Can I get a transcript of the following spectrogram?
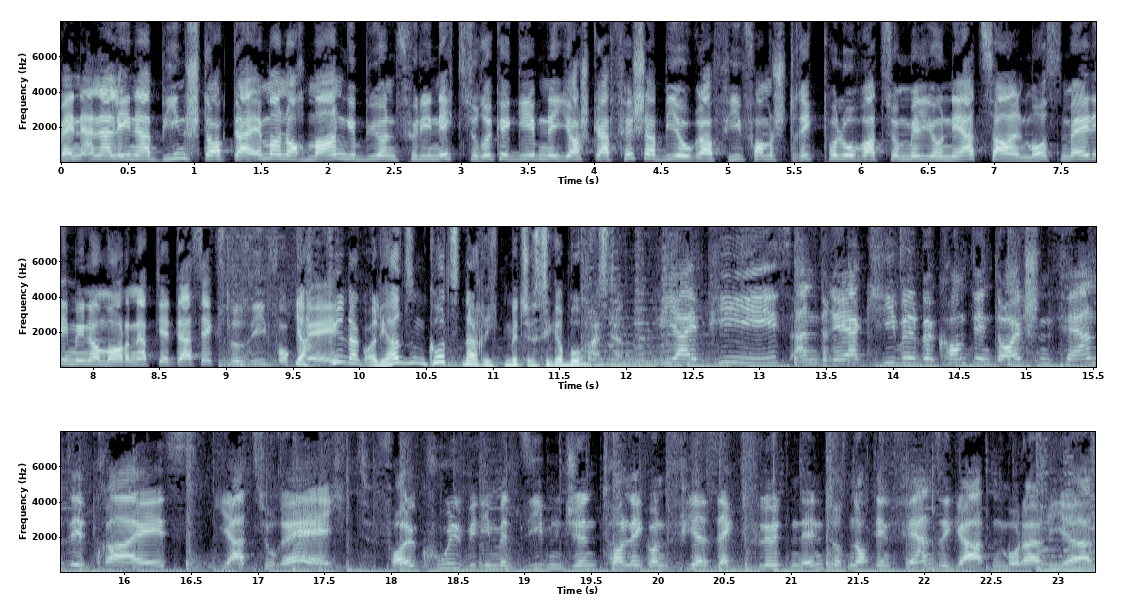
Wenn Annalena Bienstock da immer noch Mahngebühren für die nicht zurückgegebene Joschka Fischer Biografie vom Strickpullover zum Millionär zahlen muss, melde ich mich noch morgen. Habt ihr das exklusiv, okay? Ja, vielen Dank, Olli Hansen. Kurznachrichten mit Jessica Burmeister. VIPs, Andrea Kiewel bekommt den deutschen Fernsehpreis. Ja, zu Recht. Voll cool, wie die mit sieben Gin Tonic und vier Sektflöten Intus noch den Fernsehgarten moderiert.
